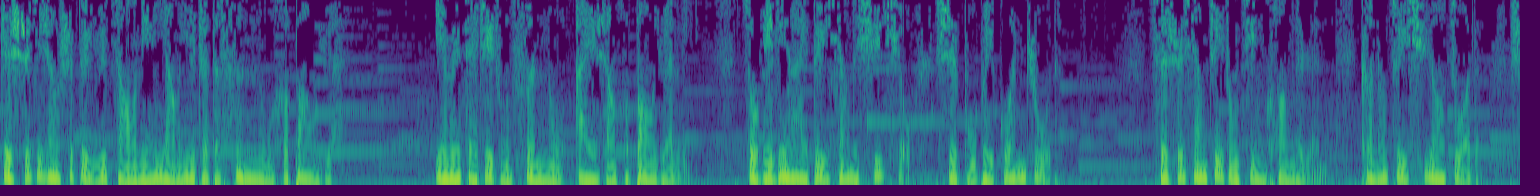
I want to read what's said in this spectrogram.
这实际上是对于早年养育者的愤怒和抱怨。因为在这种愤怒、哀伤和抱怨里，作为恋爱对象的需求是不被关注的。此时，像这种境况的人，可能最需要做的是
